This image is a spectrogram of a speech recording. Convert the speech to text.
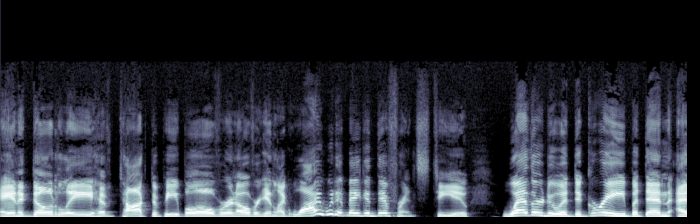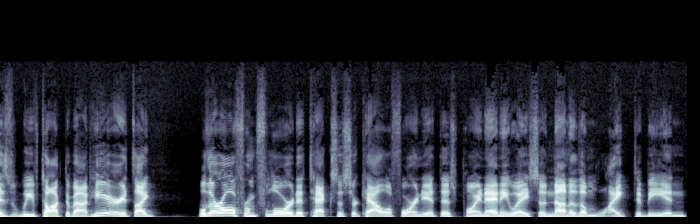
anecdotally have talked to people over and over again. Like, why would it make a difference to you? Whether to a degree, but then as we've talked about here, it's like, well, they're all from Florida, Texas, or California at this point anyway. So none of them like to be in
